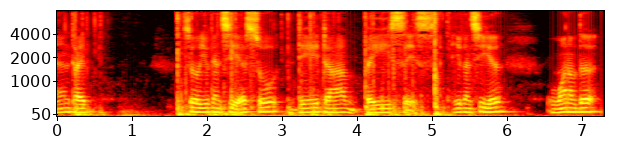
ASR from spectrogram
and type so you can see here so databases. You can see here one of the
